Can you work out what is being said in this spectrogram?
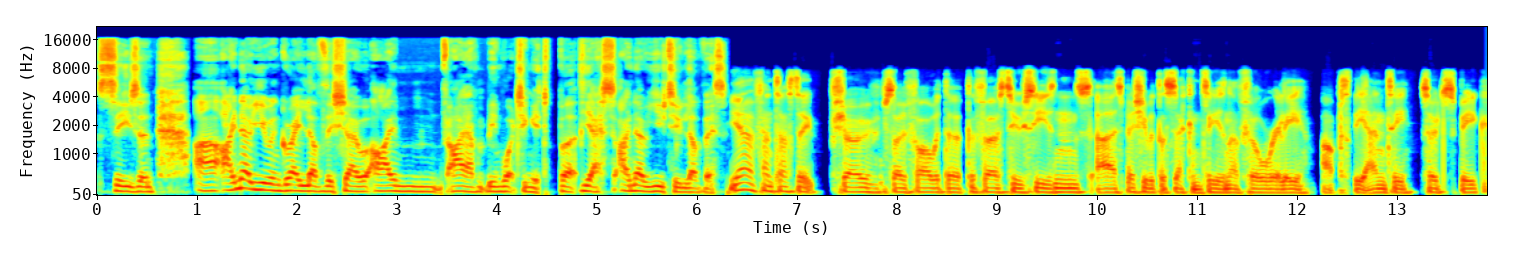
season. Uh, I know you and Gray love this show. I'm I haven't been watching it, but yes, I know you two love this. Yeah, fantastic show so far with the, the first two seasons, uh, especially with the second season. I feel really up to the ante, so to speak.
